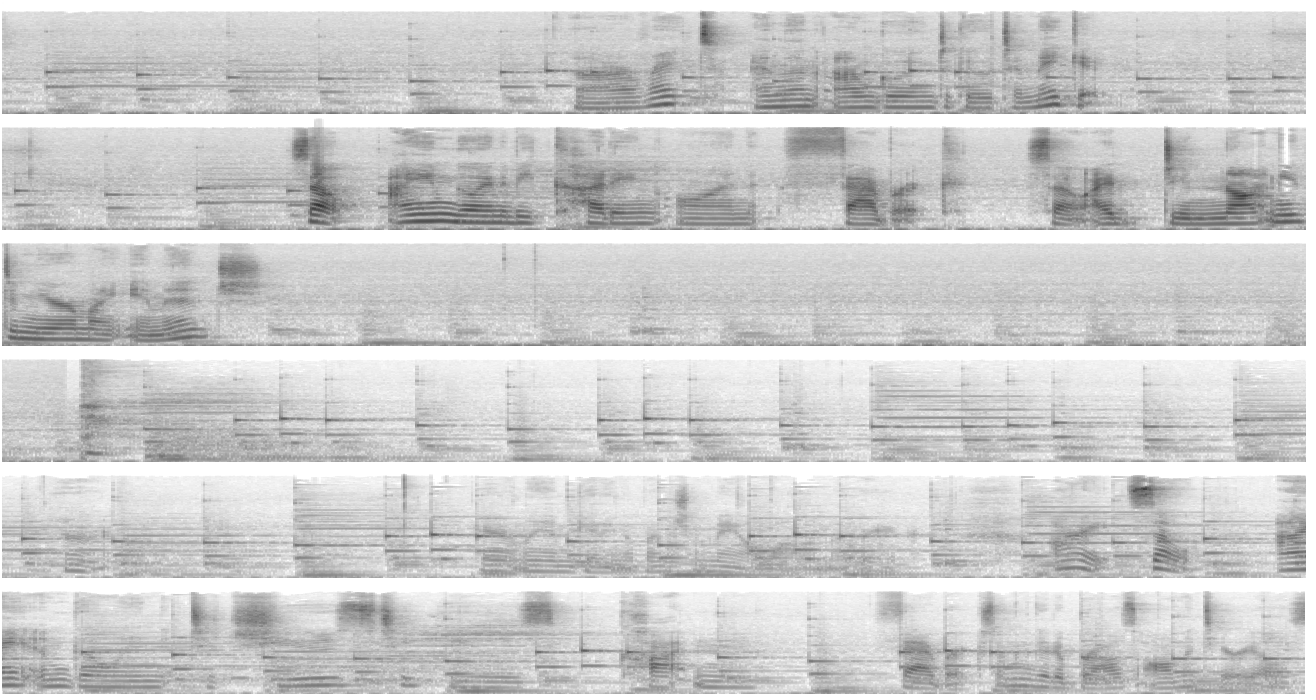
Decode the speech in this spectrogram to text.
All right, and then I'm going to go to make it. So I am going to be cutting on fabric. So I do not need to mirror my image. I'm getting a bunch of mail while I'm over here. All right, so I am going to choose to use cotton fabric. So I'm gonna go to browse all materials.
